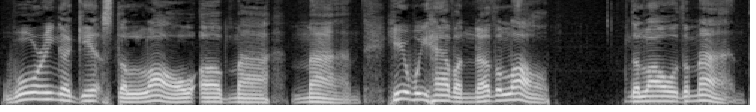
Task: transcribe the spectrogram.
warring against the law of my mind. Here we have another law the law of the mind,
